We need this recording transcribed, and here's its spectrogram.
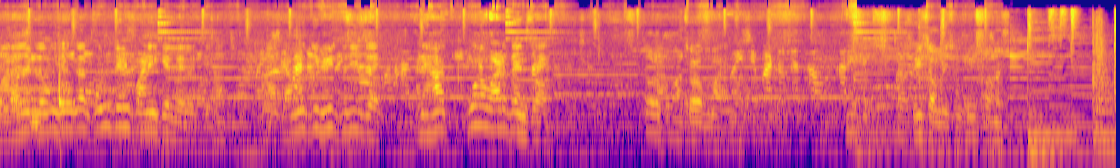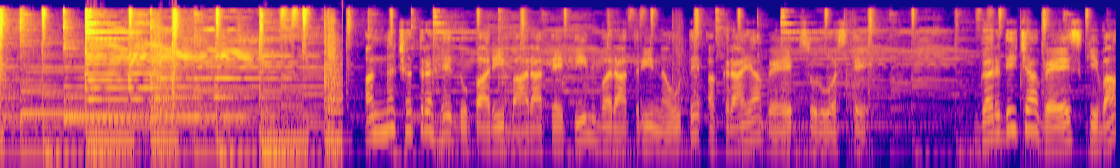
महाराजांनी लघुशंका करून त्यांनी पाणी केलेलं ते. हां त्यामुळे ती विहीर तशीच आहे. आणि हा पूर्ण वाढ त्यांचा आहे. सोळप महाराज. श्री स्वामी. अन्नछत्र हे दुपारी बारा ते तीन व रात्री नऊ ते अकरा या वेळेत सुरू असते. गर्दीच्या वेळेस किंवा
